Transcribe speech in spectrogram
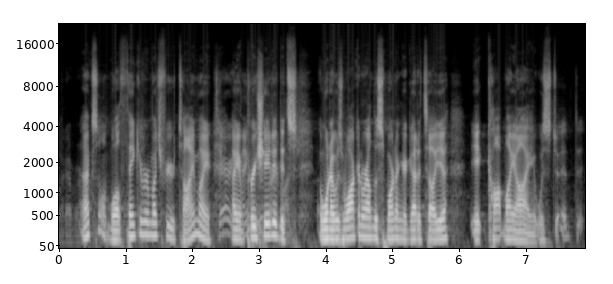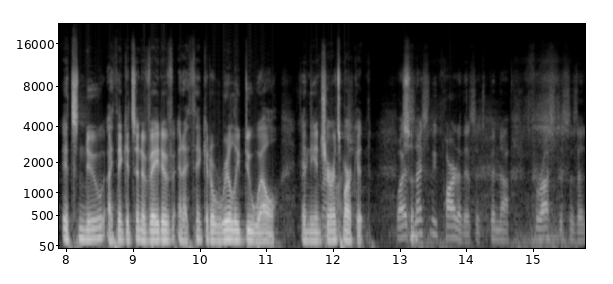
whatever. Excellent. Well, thank you very much for your time. I Terry, I thank appreciate it. It's when I was walking around this morning. I got to tell you, it caught my eye. It was it's new. I think it's innovative, and I think it'll really do well in the insurance much. market. Well, it's So- nice to be part of this. It's been uh, for us. This is a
